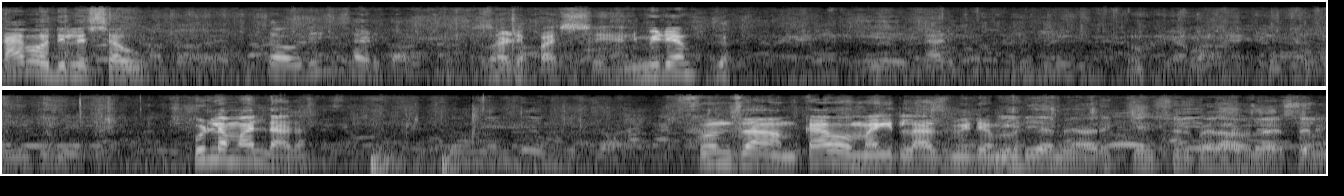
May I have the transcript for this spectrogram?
काय भाव दिले शाहू? साडेपाचशे. आणि मीडियम कुठला माल दादा? सोनजाम काय भाव मागितला आज मीडियम मीडियम आहे एक्क्याऐंशी रुपये लावलाय तरी.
